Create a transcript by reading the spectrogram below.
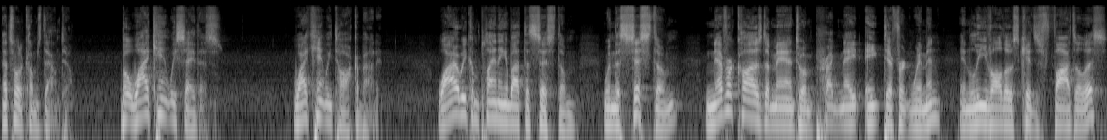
That's what it comes down to. But why can't we say this? Why can't we talk about it? Why are we complaining about the system when the system never caused a man to impregnate eight different women and leave all those kids fatherless?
